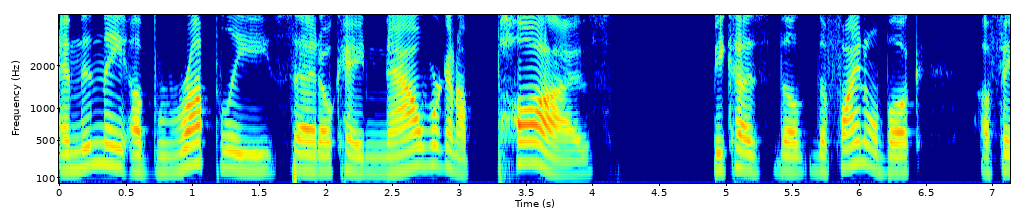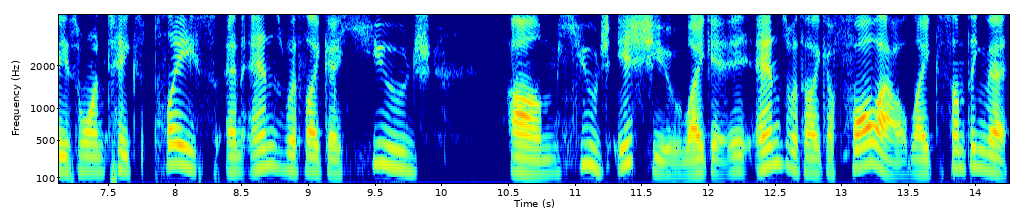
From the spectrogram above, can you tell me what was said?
and then they abruptly said, "Okay, now we're going to pause because the the final book of phase 1 takes place and ends with like a huge um huge issue like it, ends with like a fallout like something that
